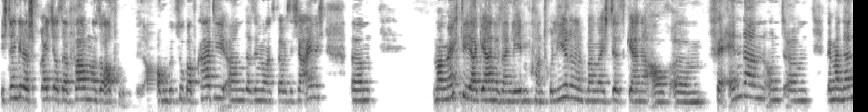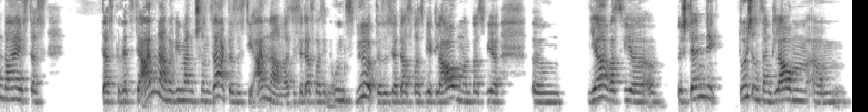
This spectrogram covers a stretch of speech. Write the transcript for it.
ich denke, da spreche ich aus Erfahrung, also auch, auch in Bezug auf Kati, ähm, da sind wir uns, glaube ich, sicher einig. Ähm, man möchte ja gerne sein Leben kontrollieren und man möchte es gerne auch ähm, verändern. Und ähm, wenn man dann weiß, dass das Gesetz der Annahme, wie man schon sagt, das ist die Annahme, das ist ja das, was in uns wirkt, das ist ja das, was wir glauben und was wir, ähm, ja, was wir äh, beständig durch unseren Glauben ähm,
